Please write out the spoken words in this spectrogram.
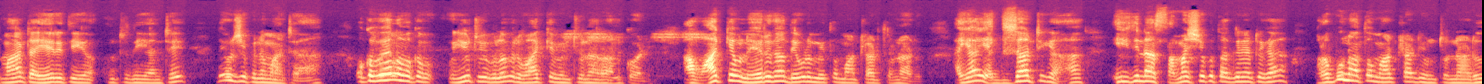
మాట ఏ రీతిగా ఉంటుంది అంటే దేవుడు చెప్పిన మాట ఒకవేళ ఒక యూట్యూబ్లో మీరు వాక్యం వింటున్నారు అనుకోండి ఆ వాక్యం నేరుగా దేవుడు మీతో మాట్లాడుతున్నాడు. అయ్యా ఎగ్జాక్ట్గా ఇది నా సమస్యకు తగ్గినట్టుగా ప్రభు నాతో మాట్లాడి ఉంటున్నాడు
